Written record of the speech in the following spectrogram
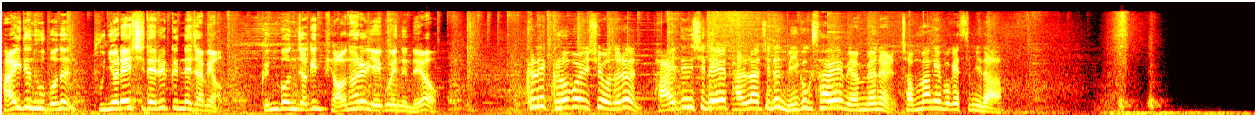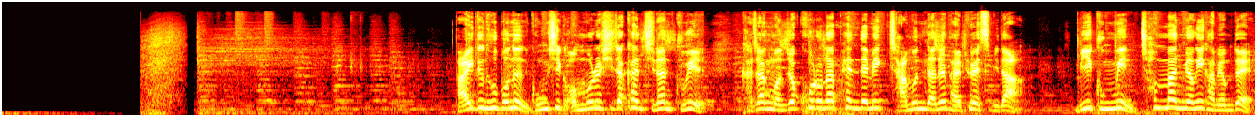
바이든 후보는 분열의 시대를 끝내자며 근본적인 변화를 예고했는데요. 클릭 글로벌 이슈 오늘은 바이든 시대에 달라지는 미국 사회 면면을 전망해 보겠습니다. 바이든 후보는 공식 업무를 시작한 지난 9일 가장 먼저 코로나 팬데믹 자문단을 발표했습니다. 미 국민 1천만 명이 감염돼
